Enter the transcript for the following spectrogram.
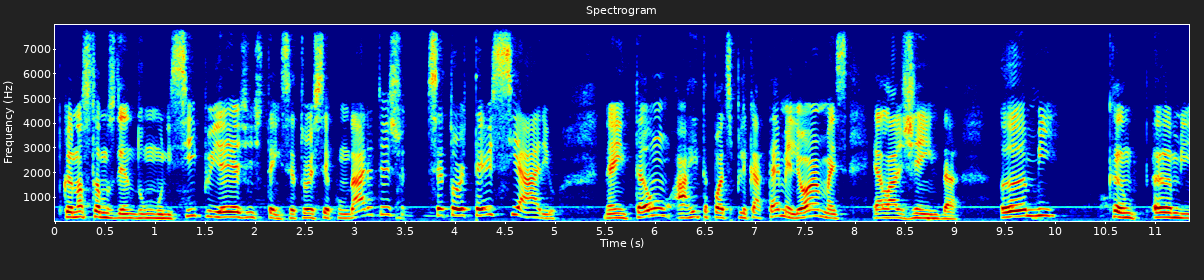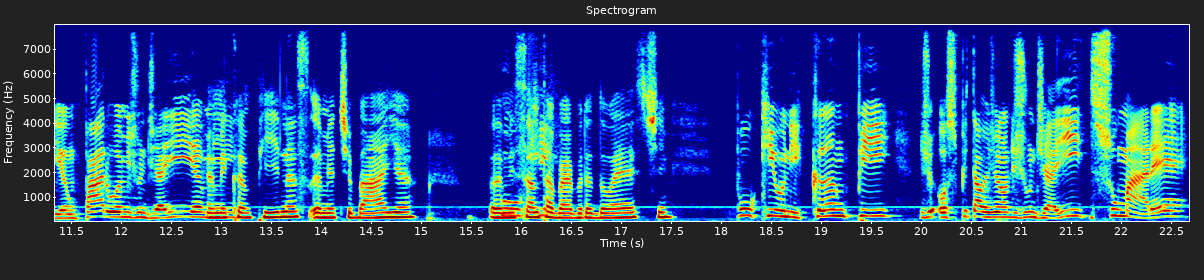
Porque nós estamos dentro de um município e aí a gente tem setor secundário e setor terciário. Né? Então, a Rita pode explicar até melhor, mas ela agenda AME, Camp, AME Amparo, AME Jundiaí, AME... AME Campinas, AME Atibaia, AME PUC, Santa Bárbara do Oeste. PUC, Unicamp, Hospital Regional de Jundiaí, Sumaré...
